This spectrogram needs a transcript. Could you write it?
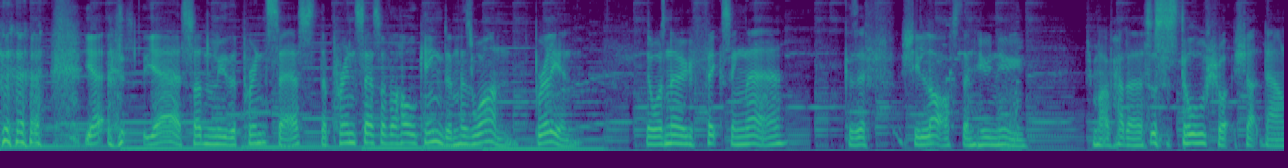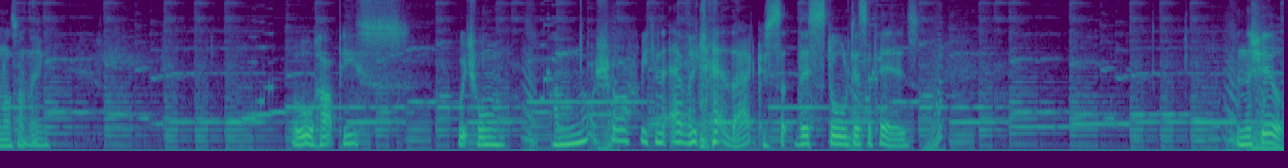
yeah, yeah, suddenly the princess, the princess of the whole kingdom has won. Brilliant. There was no fixing there, because if she lost, then who knew? She might have had a stall shut, shut down or something. Oh, heart piece. Which one? I'm not sure if we can ever get that, because this stall disappears. And the shield.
